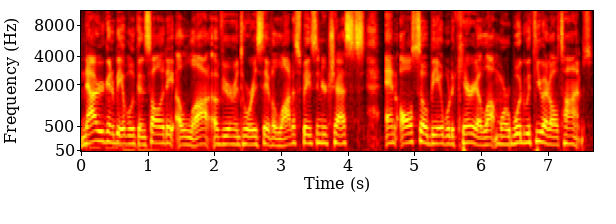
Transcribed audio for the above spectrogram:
Now you're going to be able to consolidate a lot of your inventory, save a lot of space in your chests, and also be able to carry a lot more wood with you at all times.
